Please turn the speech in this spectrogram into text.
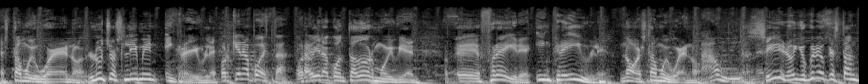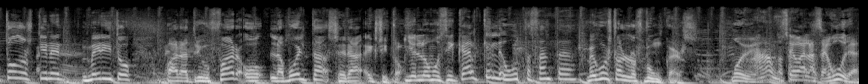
Está muy bueno. Lucho Slimming, increíble. ¿Por quién apuesta? Por Javier Contador, muy bien. Eh, Freire, increíble. No, está muy bueno. Ah, un- Sí, ¿no? Yo creo que están todos tienen mérito para triunfar o la vuelta será éxito. ¿Y en lo musical qué le gusta Santa? Me gustan los bunkers. Muy bien. Ah, no se va a la segura.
